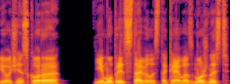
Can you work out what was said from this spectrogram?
И очень скоро ему представилась такая возможность,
